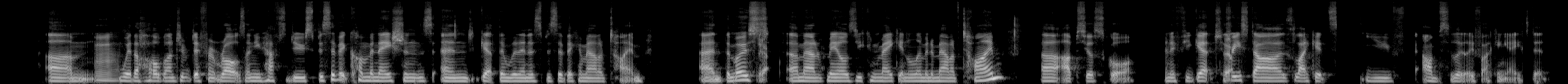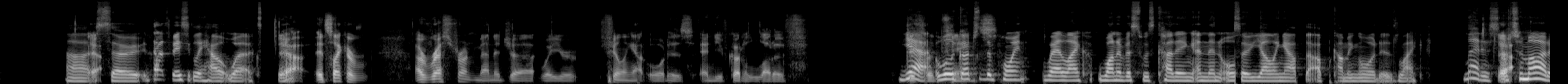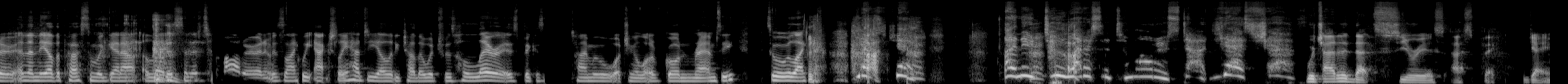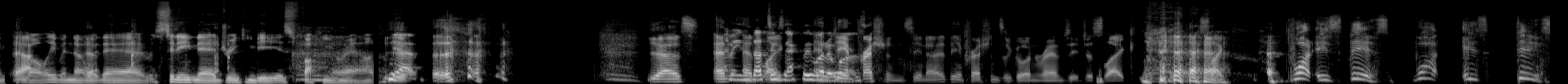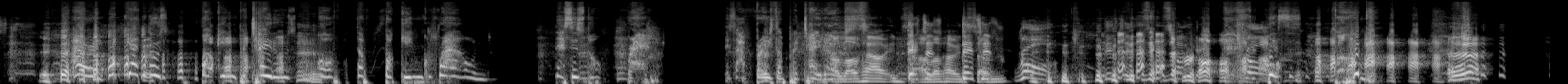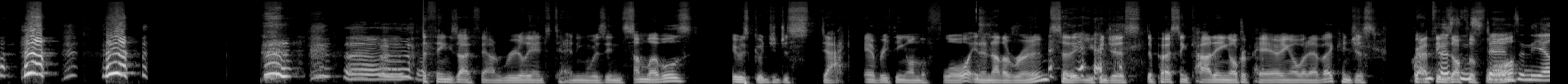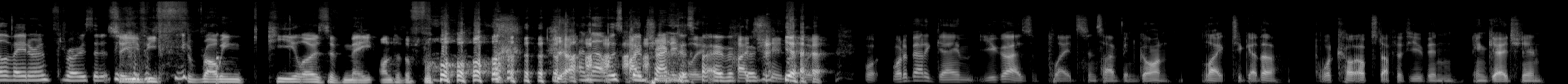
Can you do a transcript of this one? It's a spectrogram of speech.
um, Mm. with a whole bunch of different roles and you have to do specific combinations and get them within a specific amount of time and the most Yeah. amount of meals you can make in a limited amount of time uh, ups your score. And if you get to Yeah. three stars, like it's you've absolutely fucking aced it. Uh, Yeah. So that's basically how it works. yeah, it's like a a restaurant manager where you're filling out orders and you've got a lot of Yeah. Well, it got to the point where like one of us was cutting and then also yelling out the upcoming orders, like lettuce Yeah. or tomato, and then the other person would get out a lettuce and a tomato, and it was like we actually had to yell at each other, which was hilarious because at the time we were watching a lot of Gordon Ramsay, so we were like, "Yes, chef, I need two lettuce and tomatoes, Dad. Yes, chef." which added that serious aspect to the game as Yeah. well, even though Yeah. we're there sitting there drinking beers, fucking around. Yeah, yes. And, I mean, and, that's like, exactly what and it the was. impressions, you know, the impressions of Gordon Ramsay just like it's like, what is this? What is this? Harry, get those fucking potatoes off the fucking ground. This is not fresh. It's a freezer potato. I love how in, This I is love how in this some, is raw. This is This is raw. raw. This is the things I found really entertaining was in some levels, it was good to just stack everything on the floor in another room so that you can just the person cutting or preparing or whatever can just grab One things off person the floor. stands in the elevator and throws it at So the you'd other be people. throwing kilos of meat onto the floor. Yeah. and that was good practice for Hygienically- overcooking. Yeah. What What about a game you guys have played since I've been gone? Like together, what co-op stuff have you been engaged in?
